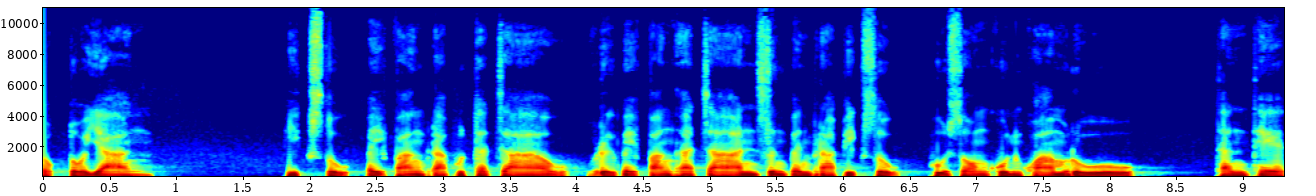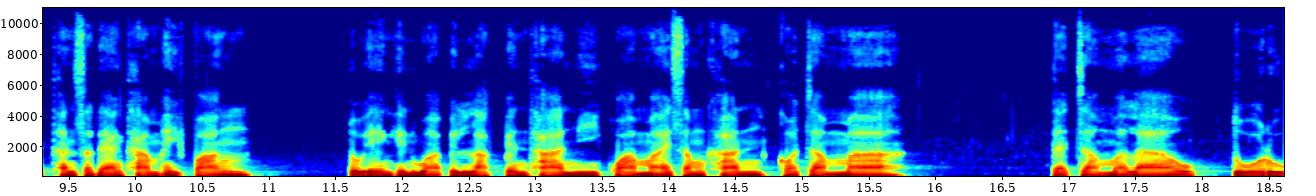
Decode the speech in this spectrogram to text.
ยกตัวอย่างภิกษุไปฟังพระพุทธเจ้า หรือไปฟังอาจารย์ ซึ่งเป็นพระภิกษุผู้ทรงคุณความรู้ ท่านเทศท่านแสดงธรรมให้ฟัง ตัวเองเห็นว่าเป็นหลักเป็นฐานมีความหมายสำคัญก็จำมา แต่จำมาแล้ว ตัวรู้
